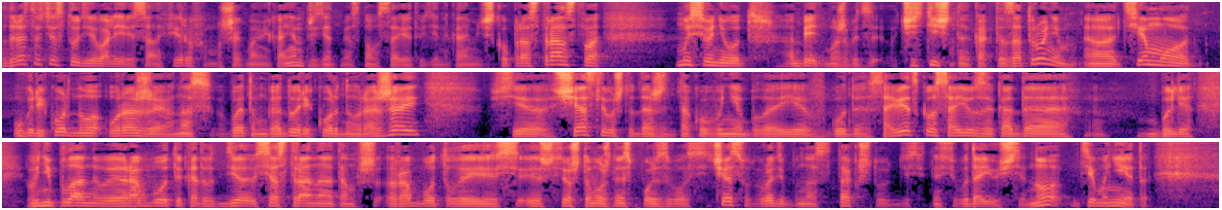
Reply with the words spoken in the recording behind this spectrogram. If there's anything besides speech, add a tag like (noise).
Здравствуйте, студия Валерий Санфиров и Мушек Мамиканян, президент местного совета ведения экономического пространства. Мы сегодня вот опять, может быть, частично как-то затронем э, тему рекордного урожая. У нас в этом году рекордный урожай. Все счастливы, что даже такого не было и в годы Советского Союза, когда были внеплановые работы, когда вся страна там работала и все, что можно использовалось. Сейчас вот вроде бы у нас так, что действительно все выдающееся. Но тема не эта.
